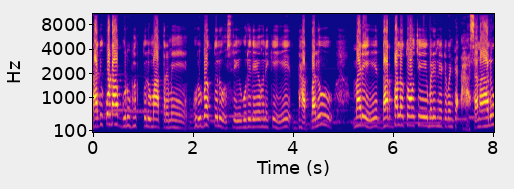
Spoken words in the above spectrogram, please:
అది కూడా గురుభక్తులు మాత్రమే. గురుభక్తులు శ్రీ గురుదేవునికి దర్భలు మరి దర్భలతో చేయబడినటువంటి ఆసనాలు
